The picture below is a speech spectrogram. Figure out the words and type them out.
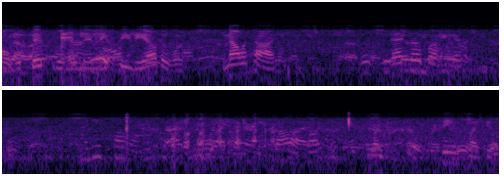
oh, with this one, and then they see the other one. Now it's high. Back up on here. Seems like it's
